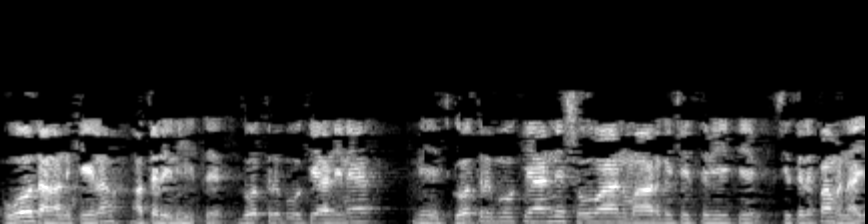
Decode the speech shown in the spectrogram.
ඕදාන කියලා හතරෙනි හිත. ගෝත්‍ර භූ කියන්නේ නෑ මේ ගෝත්‍ර භූ කියන්නේ සෝවාන් මාර්ග චිත්ත වේතිය සිතට පමණයි.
